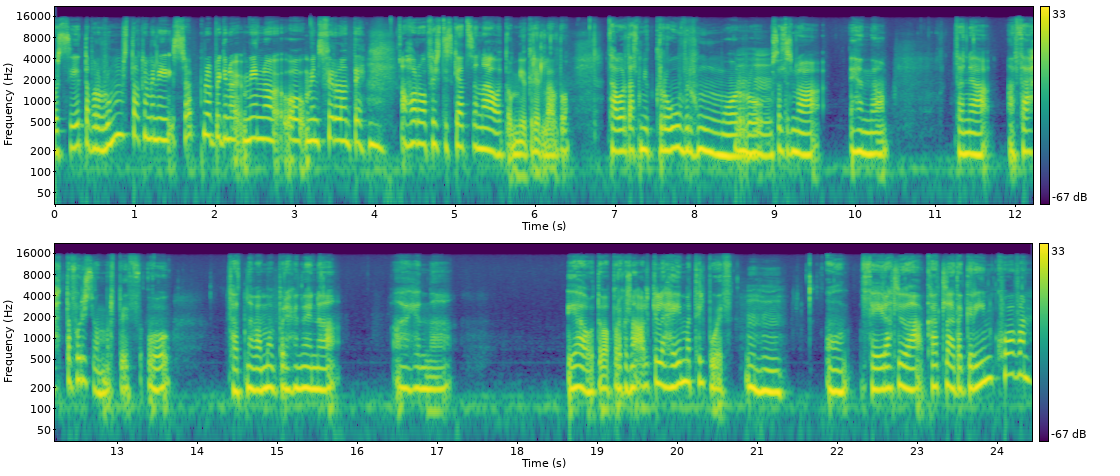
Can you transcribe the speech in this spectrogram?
og sita bara rúmstakna mín í söfnarbygginu mín og, og minns fyrirhandi að horfa á fyrstu sketsana og þetta var mjög grillað og þá var þetta allt mjög grófur húmor og svolítið svona hérna, þannig að, að þetta fór í sjónvarpið og þarna var maður bara einhvern veginn að, að hérna já, þetta var bara eitthvað svona algjörlega heima tilbúið -hmm. og þeir ætluðu að kalla þetta grínkofan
